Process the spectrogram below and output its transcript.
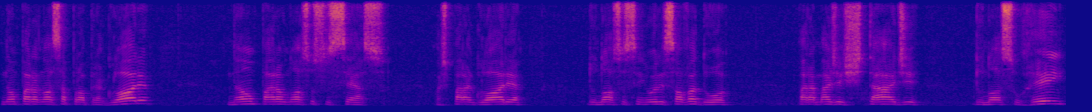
não para a nossa própria glória, não para o nosso sucesso, mas para a glória do nosso Senhor e Salvador, para a majestade do nosso Rei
